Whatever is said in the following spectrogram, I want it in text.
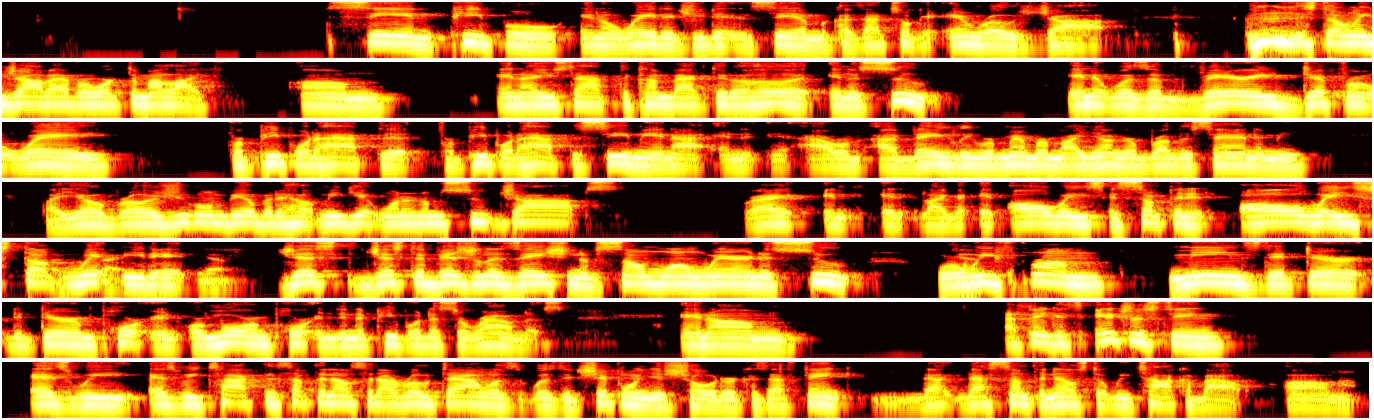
seeing people in a way that you didn't see them because i took an inroads job. It's the only job i ever worked in my life. Um, and i used to have to come back to the hood in a suit and it was a very different way for people to have to for people to have to see me and i and i, I vaguely remember my younger brother saying to me like yo bro is you gonna be able to help me get one of them suit jobs right? And it like it always is something that always stuck with right. me that yep. just just a visualization of someone wearing a suit where yep. we from means that they're that they're important or more important than the people that surround us. And um I think it's interesting as we as we talked and something else that I wrote down was was the chip on your shoulder because I think that that's something else that we talk about um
